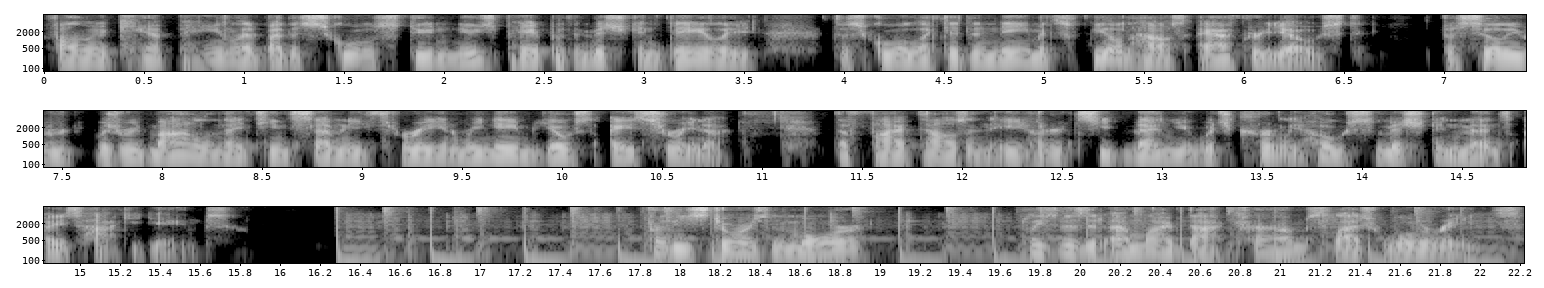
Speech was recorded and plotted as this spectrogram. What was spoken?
following a campaign led by the school student newspaper, the Michigan Daily, the school elected to name its field house after Yost facility was remodeled in 1973 and renamed Yost Ice Arena, the 5,800 seat venue which currently hosts Michigan men's ice hockey games. For these stories and more, please visit mlive.com slash wolverines.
